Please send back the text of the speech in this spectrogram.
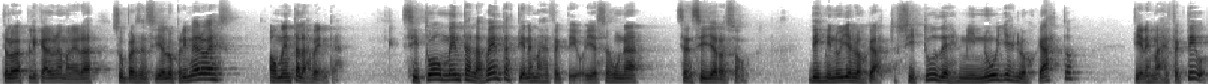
te lo voy a explicar de una manera súper sencilla. Lo primero es aumenta las ventas. Si tú aumentas las ventas, tienes más efectivo. Y esa es una sencilla razón. Disminuyes los gastos. Si tú disminuyes los gastos, tienes más efectivo.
